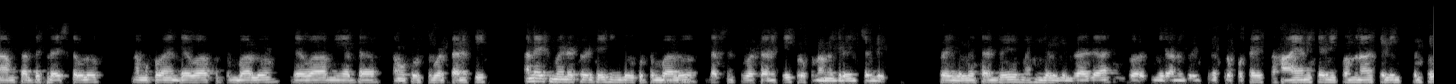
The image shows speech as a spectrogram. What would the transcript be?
నామకార్థ క్రైస్తవులు నమ్మకమైన దేవా కుటుంబాలు దేవా మీ వద్ద సమకూర్చబడటానికి అనేకమైనటువంటి హిందూ కుటుంబాలు దర్శించబడటానికి కృపను అనుగ్రహించండి. ప్రేంగుల తండ్రి మహిళగిన రాజా ఇంతవరకు మీరు అనుగ్రహించిన కృపకై సహాయానికై నీ కొందనాలు చెల్లించుకుంటూ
